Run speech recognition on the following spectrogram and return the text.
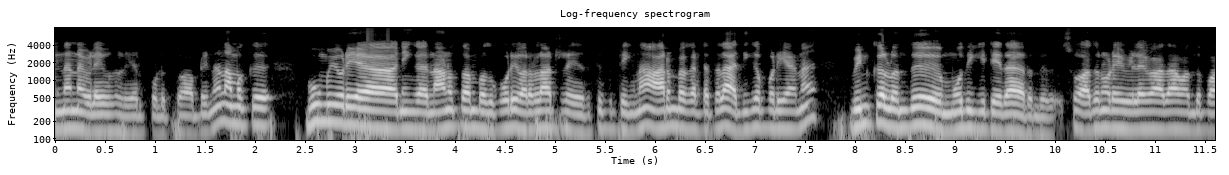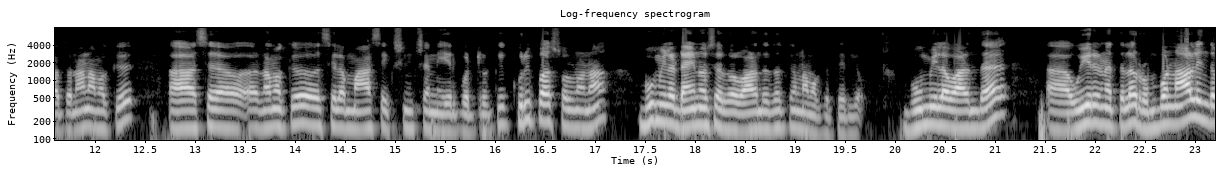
என்னென்ன விளைவுகள் ஏற்படுத்தும் அப்படின்னா நமக்கு பூமியுடைய நீங்கள் நானூற்றம்பது கோடி வரலாற்றை எடுத்துக்கிட்டிங்கன்னா ஆரம்ப கட்டத்தில் அதிகப்படியான விண்கல் வந்து மோதிக்கிட்டே தான் இருந்தது. ஸோ அதனுடைய விளைவாக தான் வந்து பார்த்தோன்னா நமக்கு ச- நமக்கு சில மாஸ் எக்ஸ்டிங்ஷன் ஏற்பட்டிருக்கு. குறிப்பாக சொல்லணும்னா பூமியில் டைனோசர்கள் வாழ்ந்ததுக்கு நமக்கு தெரியும். பூமியில் வாழ்ந்த உயிரினத்தில் ரொம்ப நாள் இந்த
